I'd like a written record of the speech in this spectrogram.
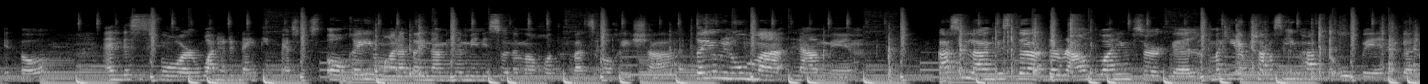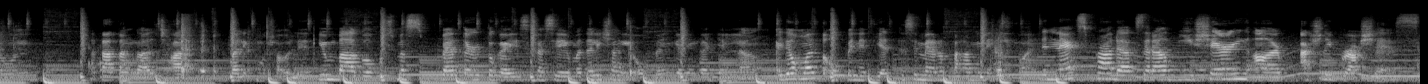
Ito. And this is for 119 pesos. Okay, yung mga natry namin na Miniso na mga cotton buds, okay siya. Ito yung luma namin. Kaso lang, this the, the round one, yung circle. Mahirap siya kasi you have to open, ganun. Natatanggal, tsaka balik mo siya ulit. Yung bago, mas, mas better to guys kasi madali siyang i-open, ganyan-ganyan lang. I don't want to open it yet kasi meron pa kami naiwan. The next products that I'll be sharing are actually brushes.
